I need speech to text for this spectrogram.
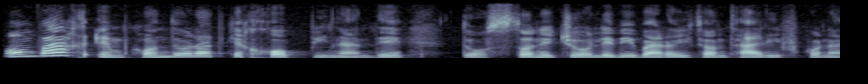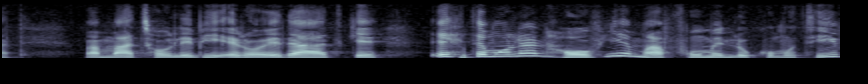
آن وقت امکان دارد که خواب بیننده داستان جالبی برایتان تعریف کند و مطالبی ارائه دهد که احتمالا حاوی مفهوم لوکوموتیو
